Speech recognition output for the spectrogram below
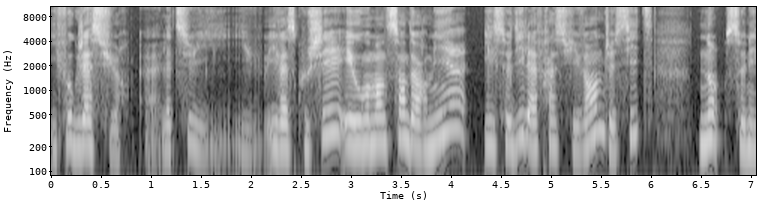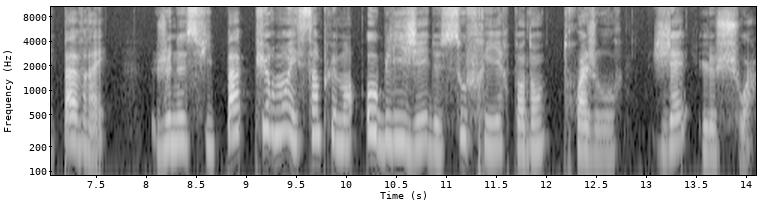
il faut que j'assure. Là-dessus, il, va se coucher et au moment de s'endormir, il se dit la phrase suivante, je cite, Non, ce n'est pas vrai. Je ne suis pas purement et simplement obligé de souffrir pendant trois jours. J'ai le choix.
